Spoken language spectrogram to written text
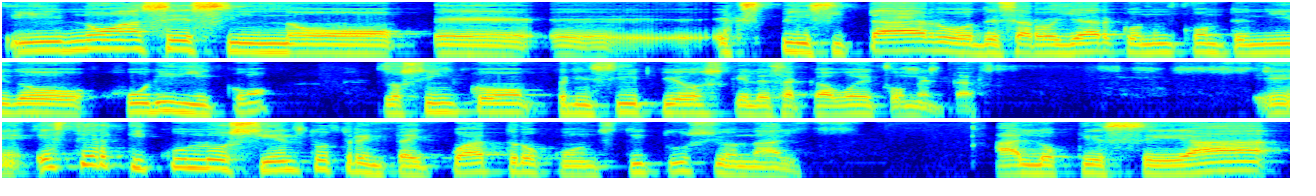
y no hace sino eh, eh, explicitar o desarrollar con un contenido jurídico los cinco principios que les acabo de comentar. Este artículo 134 constitucional, a lo que se ha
